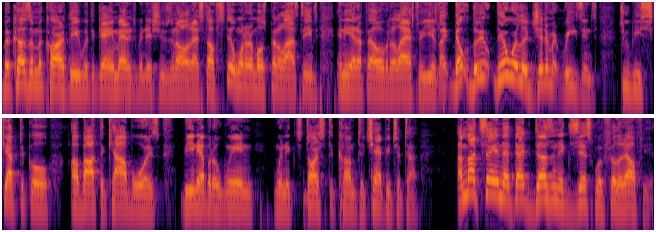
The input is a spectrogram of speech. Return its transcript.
because of McCarthy with the game management issues and all of that stuff. Still one of the most penalized teams in the NFL over the last three years. Like there, there were legitimate reasons to be skeptical about the Cowboys being able to win when it starts to come to championship time. I'm not saying that that doesn't exist with Philadelphia.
